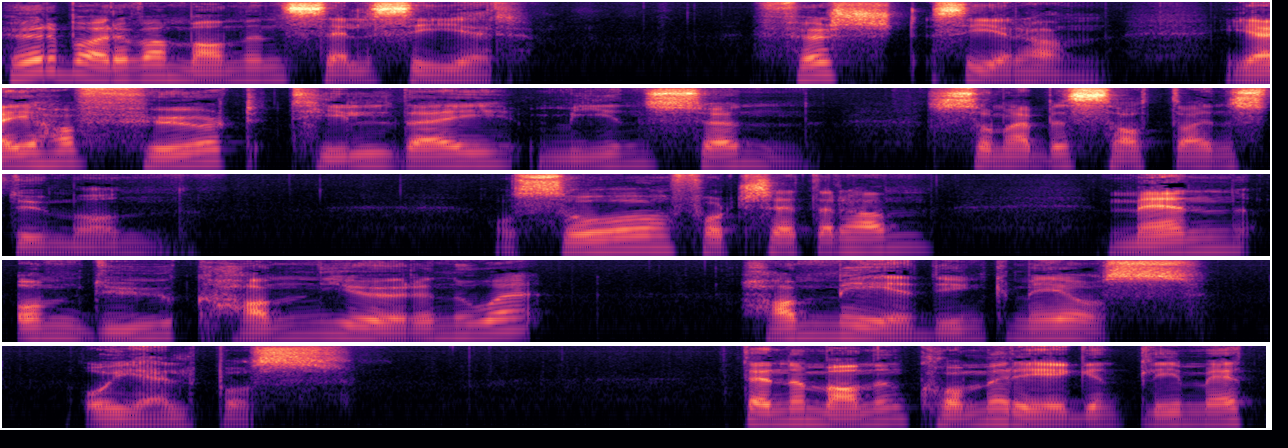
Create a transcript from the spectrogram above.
Hør bare hva mannen selv sier. Først sier han, Jeg har ført til deg min sønn, som er besatt av en stum ånd. Og så fortsetter han, men om du kan gjøre noe, ha medynk med oss og hjelp oss. Denne mannen kommer egentlig med et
